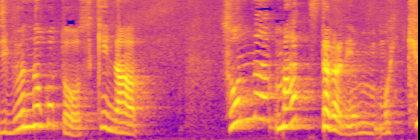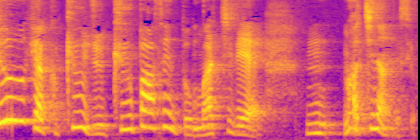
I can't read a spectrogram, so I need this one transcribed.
自分のことを好きなそんなマッチだからねもう999%マッチでんマッチなんですよ。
